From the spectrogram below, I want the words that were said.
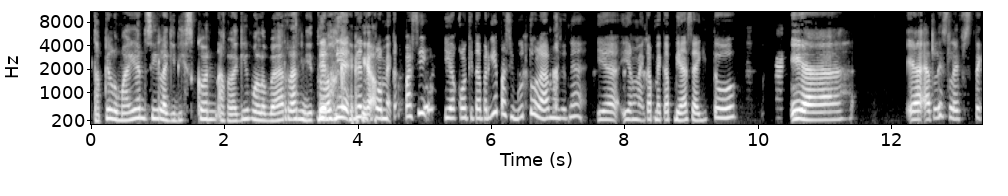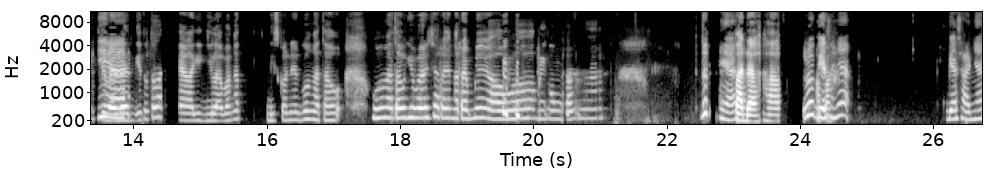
tapi lumayan sih lagi diskon apalagi mau lebaran gitu Dan dia dan ya kalau make up pasti ya kalau kita pergi pasti butuh lah maksudnya ya yang make up make up biasa gitu. Iya, ya at least lipstick Iya. dan itu tuh kayak lagi gila banget diskonnya gue nggak tahu, gue nggak tahu gimana caranya ngeremnya ya Allah, bingung banget. Terus ya Padahal, lu Apa? biasanya biasanya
